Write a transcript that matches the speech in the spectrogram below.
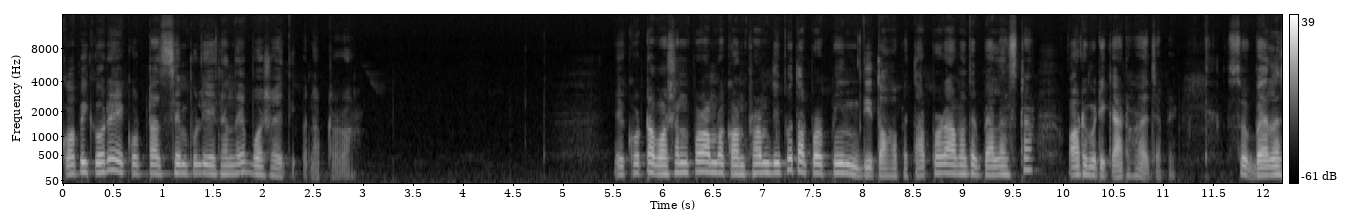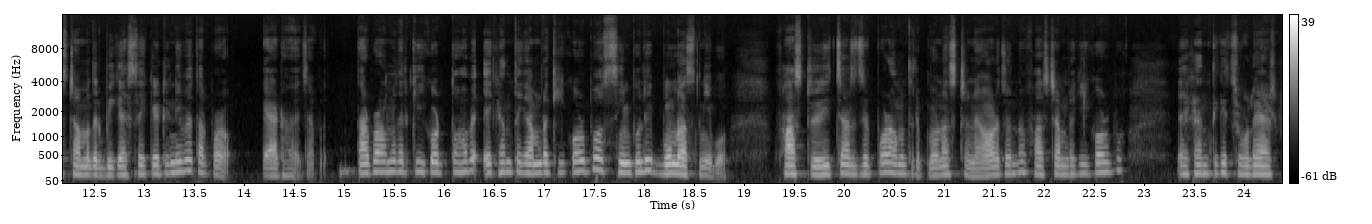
কপি করে এই কোডটা সিম্পলি এখান থেকে বসাই দিবেন আপনারা। এই কোডটা বসানোর পর আমরা কনফার্ম দিব, তারপর পিন দিতে হবে। তারপরে আমাদের ব্যালেন্সটা অটোমেটিক অ্যাড হয়ে যাবে। সো ব্যালেন্সটা আমাদের বিকাশ থেকে কেটে নেবে, তারপর অ্যাড হয়ে যাবে। তারপর আমাদের কি করতে হবে? এখান থেকে আমরা কি করব? সিম্পলি বোনাস নিব। ফার্স্ট রিচার্জের পর আমাদের বোনাসটা নেওয়ার জন্য ফার্স্ট আমরা কি করব? এখান থেকে চলে আসব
